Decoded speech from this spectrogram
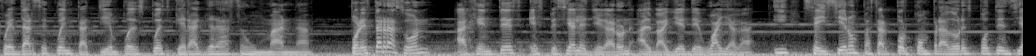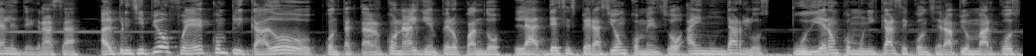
fue darse cuenta tiempo después que era grasa humana. Por esta razón, agentes especiales llegaron al valle de Guayaga y se hicieron pasar por compradores potenciales de grasa. Al principio fue complicado contactar con alguien, pero cuando la desesperación comenzó a inundarlos, pudieron comunicarse con Serapio Marcos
